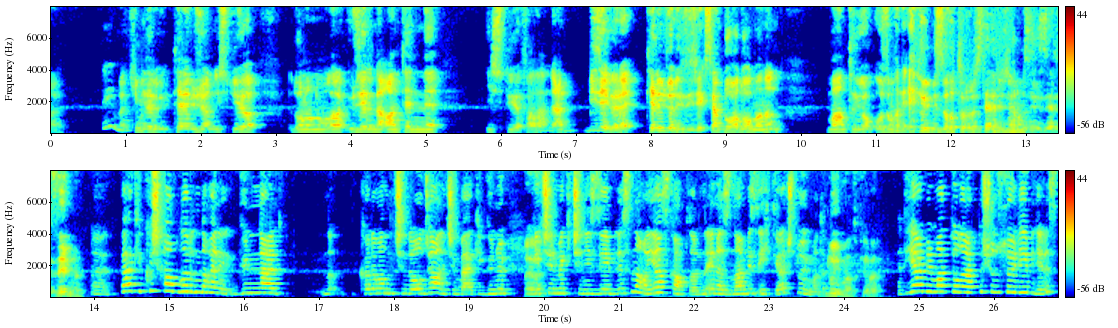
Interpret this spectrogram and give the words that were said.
Evet. Değil mi? Kimileri televizyon istiyor donanım olarak üzerine antenini istiyor falan. Yani bize göre televizyon izleyeceksen doğada olmanın mantığı yok. O zaman evimizde otururuz, televizyonumuzu izleriz değil mi? Evet. Belki kış kamplarında hani günler karavanın içinde olacağın için belki günü Evet. geçirmek için izleyebilirsin ama yaz kamplarında en azından biz ihtiyaç duymadık. Duymadık evet. Diğer bir madde olarak da şunu söyleyebiliriz.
